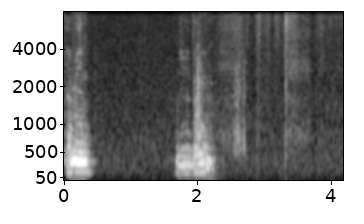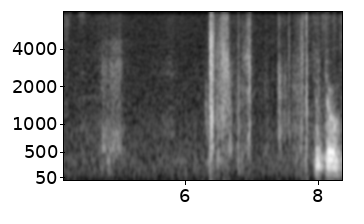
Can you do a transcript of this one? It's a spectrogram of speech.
Come in. What are you doing? Jojo.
